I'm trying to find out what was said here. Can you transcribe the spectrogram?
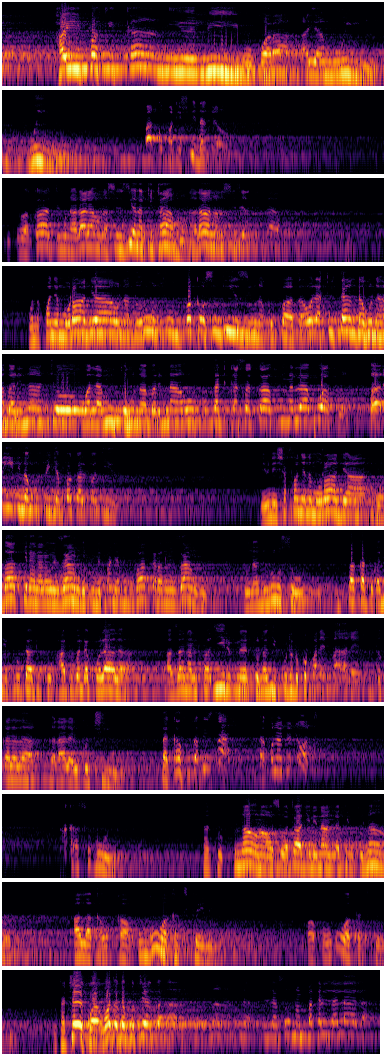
haipatikani elimu kwa raha ya mwili. Mwili. Mpaka upate shida kidogo. Iki wakati unalala unasinzia na kitabu unalala unasinzia na kitabu unafanya muraja unadurusu mpaka usingizi unakupata. Wala kitanda huna habari nacho wala mtu huna habari nao huko katika sakafu unalapo hapo baridi na kupiga mpaka alfajiri. Mimi nishafanya na muraja mudhakira na wenzangu tumefanya mudhakara na wenzangu tunadurusu mpaka tukajikuta hatukwenda kulala. Azana alfajiri tunajikuta tuko pale pale tukalala kalala yuko chini. Sakafu kabisa hakuna chochote mpaka asubuhi. Na tunao hawa siwataji ni nani lakini tunao. Allah kawafungua katika elimu. Kawafungua katika elimu. Utachekwa watu watakucheka. Nasoma mpaka lilalala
